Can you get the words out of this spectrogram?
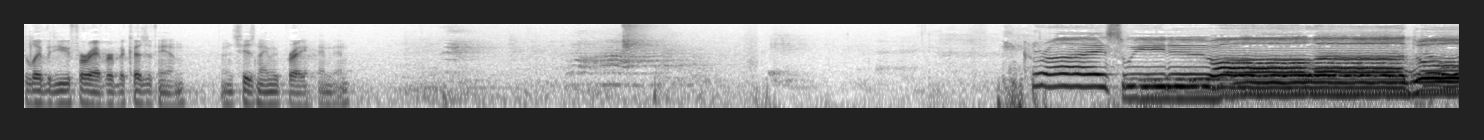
to live with you forever because of him. And it's his name we pray. Amen. Christ we do all adore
